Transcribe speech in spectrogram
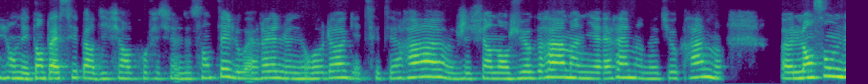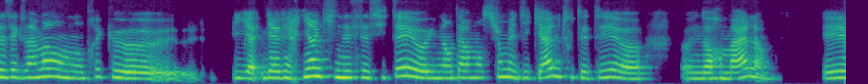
et en étant passée par différents professionnels de santé, l'ORL, le neurologue, etc., j'ai fait un angiogramme, un IRM, un audiogramme. L'ensemble des examens ont montré qu'il n'y avait rien qui nécessitait une intervention médicale, tout était normal. Et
